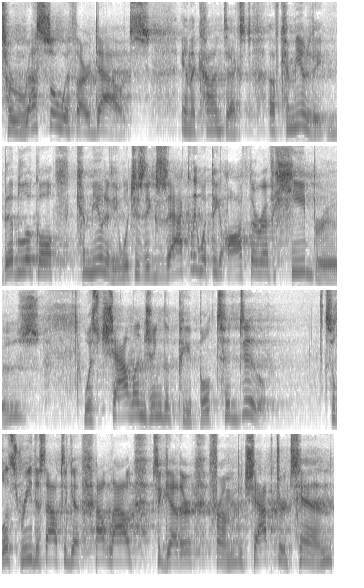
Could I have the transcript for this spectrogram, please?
To wrestle with our doubts in the context of community, biblical community, which is exactly what the author of Hebrews was challenging the people to do. So let's read this out, together, out loud together from chapter 10,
